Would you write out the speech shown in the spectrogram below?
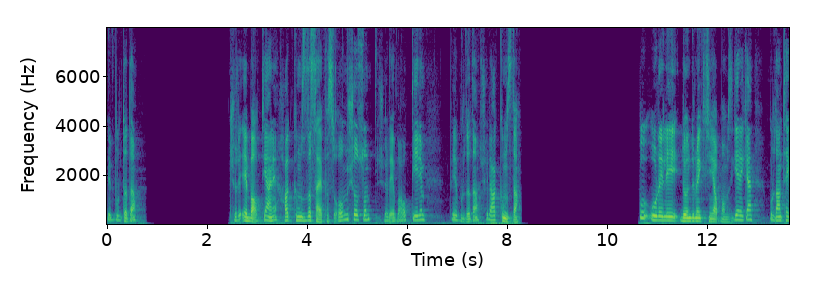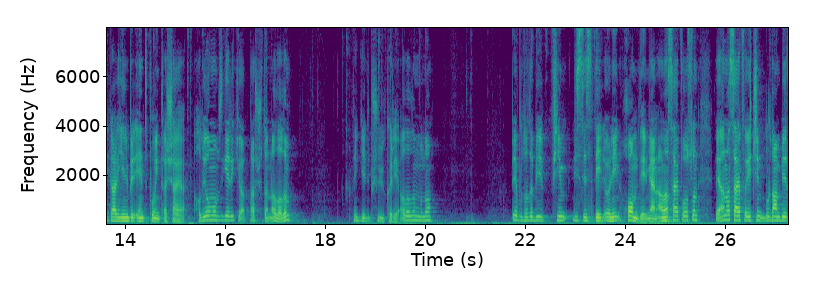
Ve burada da şöyle about yani hakkımızda sayfası olmuş olsun. Şöyle about diyelim ve burada da şöyle hakkımızda. Bu URL'yi döndürmek için yapmamız gereken buradan tekrar yeni bir endpoint aşağıya alıyor olmamız gerekiyor. Hatta şuradan alalım ve gelip şu yukarıya alalım bunu. Ve burada da bir film listesi değil. Örneğin home diyelim. Yani ana sayfa olsun ve ana sayfa için buradan bir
